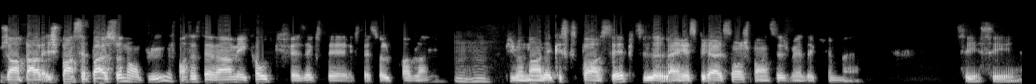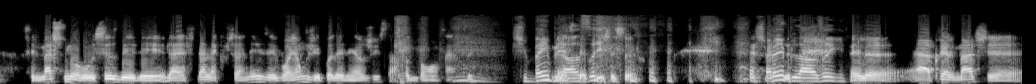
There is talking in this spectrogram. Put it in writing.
j'en parlais. Je pensais pas à ça non plus. Je pensais que c'était vraiment mes côtes qui faisaient que c'était, que c'était ça le problème. Mhm. Puis je me demandais qu'est-ce qui se passait. Puis tu sais, la, la respiration, je pensais, je me disais que euh, c'est, c'est, c'est le match numéro 6 des, des, de la finale de la Coupe Stanley. Et voyons que j'ai pas d'énergie, ça n'a pas de bon sens. tu sais. Je suis bien blasé. c'est ça. Je suis bien blasé. Là, après le match, euh,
